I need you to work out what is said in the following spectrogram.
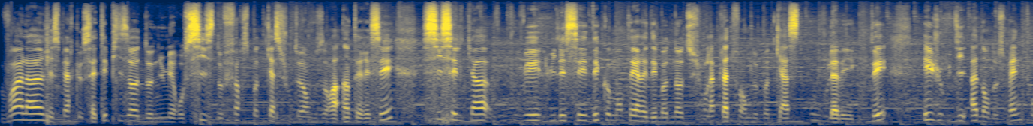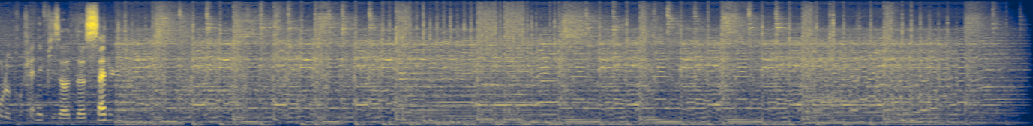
Voilà, j'espère que cet épisode numéro 6 de First Podcast Shooter vous aura intéressé. Si c'est le cas, vous lui laisser des commentaires et des bonnes notes sur la plateforme de podcast où vous l'avez écouté. Et je vous dis à dans deux semaines pour le prochain épisode. Salut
